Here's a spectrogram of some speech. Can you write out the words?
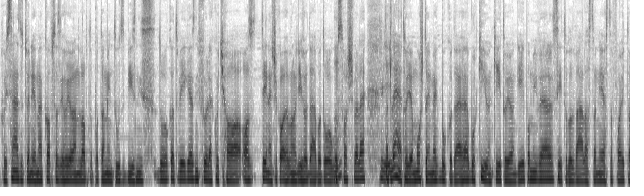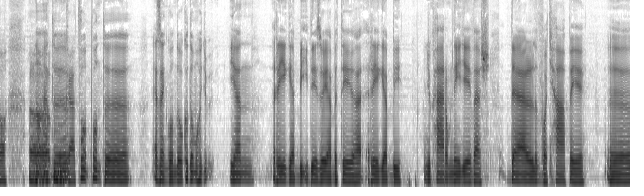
hogy 150 ér már kapsz azért olyan laptopot, amin tudsz biznisz dolgokat végezni, főleg, hogyha az tényleg csak arra van, hogy irodába dolgozhass vele. Tehát lehet, hogy a mostani megbukod kijön két olyan gép, amivel szét tudod választani ezt a fajta uh, Na hát ö, munkát. pont, pont ö, ezen gondolkodom, hogy ilyen régebbi, idézőjelbe téve régebbi, mondjuk három-négy éves Dell vagy HP ö,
